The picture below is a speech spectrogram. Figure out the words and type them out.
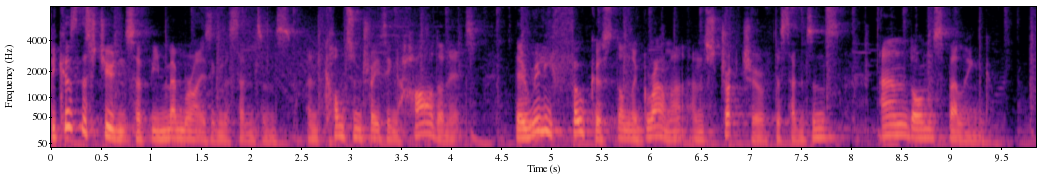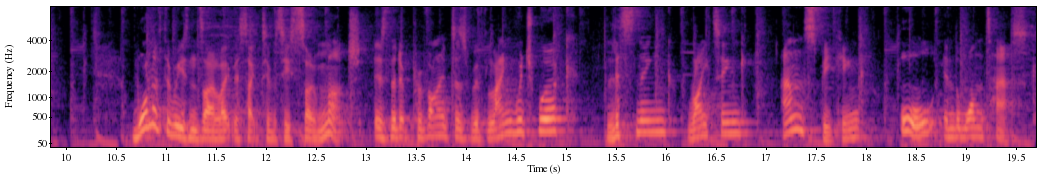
Because the students have been memorising the sentence and concentrating hard on it, they're really focused on the grammar and structure of the sentence and on spelling. One of the reasons I like this activity so much is that it provides us with language work, listening, writing and speaking all in the one task.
